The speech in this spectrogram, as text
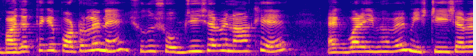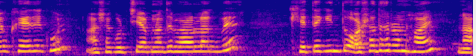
বাজার থেকে পটল এনে শুধু সবজি হিসাবে না খেয়ে একবার এইভাবে মিষ্টি হিসাবেও খেয়ে দেখুন। আশা করছি আপনাদের ভালো লাগবে। খেতে কিন্তু অসাধারণ হয়, না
